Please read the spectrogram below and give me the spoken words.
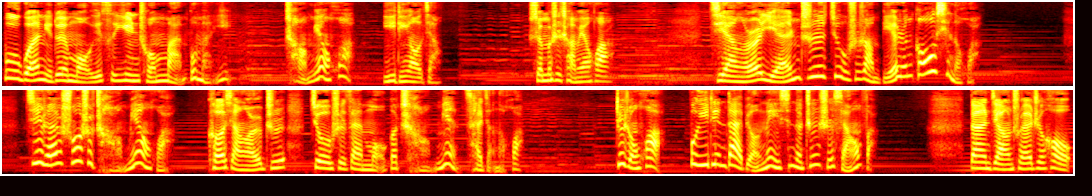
不管你对某一次应酬满不满意，场面话一定要讲。什么是场面话？简而言之，就是让别人高兴的话。既然说是场面话，可想而知，就是在某个场面才讲的话。这种话不一定代表内心的真实想法。但讲出来之后，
